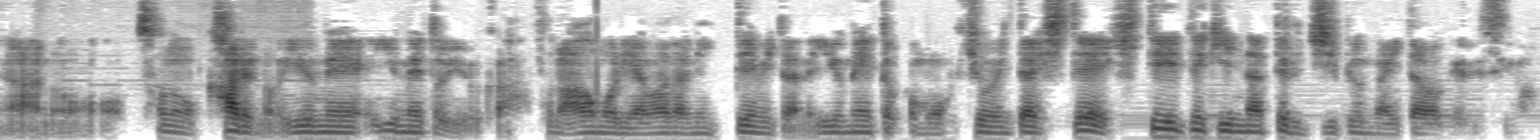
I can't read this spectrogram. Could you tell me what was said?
あの、その彼の夢、夢というか、その青森山田に行ってみたいな夢とか目標に対して否定的になってる自分がいたわけですよ。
